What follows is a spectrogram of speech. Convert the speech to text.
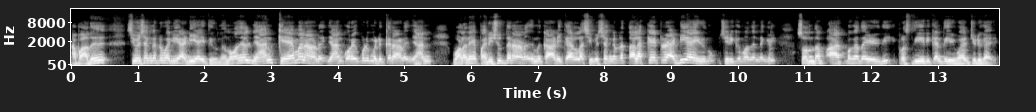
അപ്പോൾ അത് ശിവശങ്കറിന് വലിയ അടിയായി തീർന്നു എന്ന് പറഞ്ഞാൽ ഞാൻ കേമനാണ് ഞാൻ കുറേ കൂടി മിടുക്കനാണ് ഞാൻ വളരെ പരിശുദ്ധനാണ് എന്ന് കാണിക്കാനുള്ള ശിവശങ്കറിന്റെ തലക്കേറ്റൊരു അടിയായിരുന്നു ശരിക്കും പറഞ്ഞിട്ടുണ്ടെങ്കിൽ സ്വന്തം ആത്മകഥ എഴുതി പ്രസിദ്ധീകരിക്കാൻ തീരുമാനിച്ചൊരു കാര്യം.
